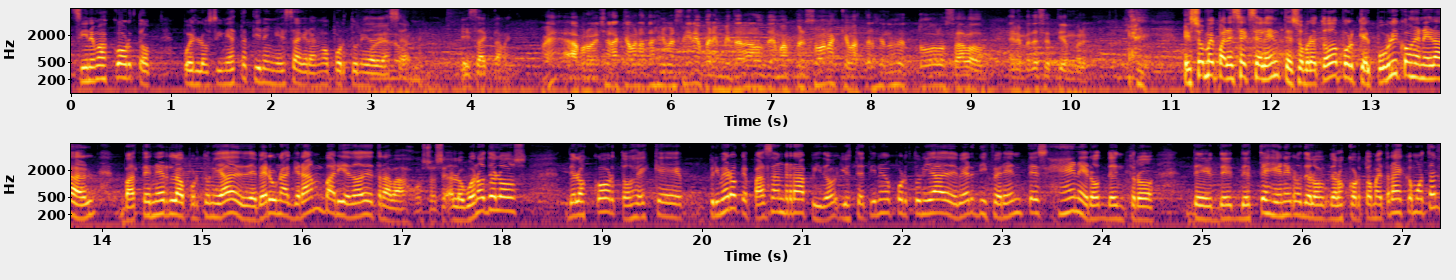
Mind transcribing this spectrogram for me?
cine más corto, pues los cineastas tienen esa gran oportunidad de hacerlo. Exactamente pues, aprovecha las cámaras de River Cine para invitar a las demás personas que va a estar haciéndose todos los sábados en el mes de septiembre. Eso me parece excelente, sobre todo porque el público general va a tener la oportunidad de ver una gran variedad de trabajos. O sea, lo bueno de los, de los cortos es que, primero, que pasan rápido y usted tiene oportunidad de ver diferentes géneros dentro de, este género de los, de los, cortometrajes como tal,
